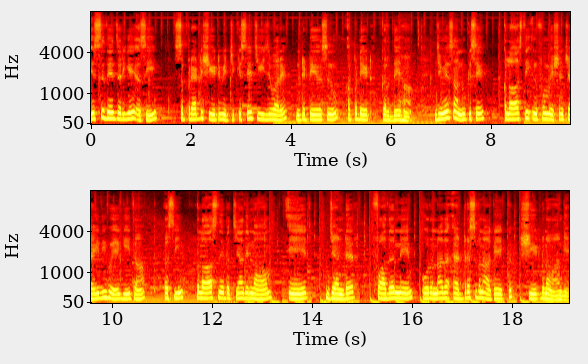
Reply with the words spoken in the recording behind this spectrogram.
ਇਸ ਦੇ ਜ਼ਰੀਏ ਅਸੀਂ ਸਪਰੈਡ ਸ਼ੀਟ ਵਿੱਚ ਕਿਸੇ ਚੀਜ਼ ਬਾਰੇ ਡਿਟੇਲਸ ਨੂੰ ਅਪਡੇਟ ਕਰਦੇ ਹਾਂ। ਜਿਵੇਂ ਸਾਨੂੰ ਕਿਸੇ ਕਲਾਸ ਦੀ ਇਨਫੋਰਮੇਸ਼ਨ ਚਾਹੀਦੀ ਹੋਏਗੀ ਤਾਂ ਅਸੀਂ ਕਲਾਸ ਦੇ ਬੱਚਿਆਂ ਦੇ ਨਾਮ, ਏਜ ਜੈਂਡਰ ਫਾਦਰ ਨੇਮ ਔਰ ਉਹਨਾਂ ਦਾ ਐਡਰੈਸ ਬਣਾ ਕੇ ਇੱਕ ਸ਼ੀਟ ਬਣਾਵਾਂਗੇ।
